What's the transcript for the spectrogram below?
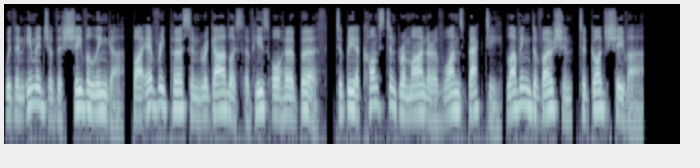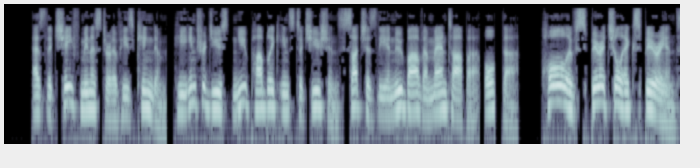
with an image of the Shiva Linga, by every person regardless of his or her birth, to be a constant reminder of one's bhakti loving devotion to God Shiva. As the chief minister of his kingdom, he introduced new public institutions such as the Anubhava Mantapa or, the Hall of Spiritual Experience,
